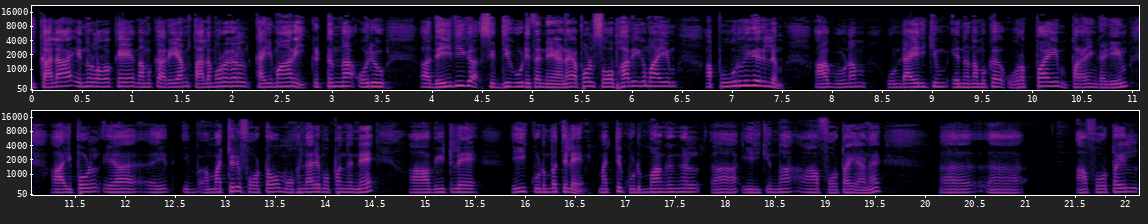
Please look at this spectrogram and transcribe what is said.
ഈ കല എന്നുള്ളതൊക്കെ നമുക്കറിയാം. തലമുറകൾ കൈമാറി കിട്ടുന്ന ഒരു ദൈവിക സിദ്ധി കൂടി തന്നെയാണ്. അപ്പോൾ സ്വാഭാവികമായും ആ പൂർവികരിലും ആ ഗുണം ഉണ്ടായിരിക്കും എന്ന് നമുക്ക് ഉറപ്പായും പറയാൻ കഴിയും. ഇപ്പോൾ മറ്റൊരു ഫോട്ടോ മോഹൻലാലുമൊപ്പം തന്നെ വീട്ടിലെ ഈ കുടുംബത്തിലെ മറ്റ് കുടുംബാംഗങ്ങൾ ഇരിക്കുന്ന ആ ഫോട്ടോയാണ്. ആ, ഫോട്ടോയിൽ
